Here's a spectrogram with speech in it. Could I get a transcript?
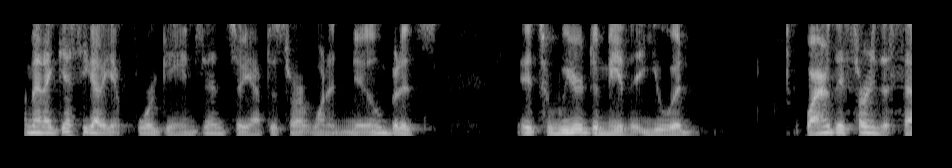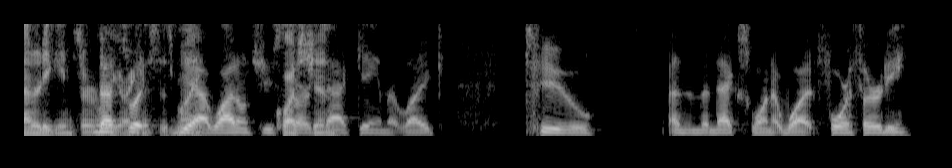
I mean, I guess you gotta get four games in, so you have to start one at noon, but it's it's weird to me that you would why aren't they starting the Saturday games earlier? That's what. I guess is my yeah. Why don't you question. start that game at like two, and then the next one at what four thirty?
